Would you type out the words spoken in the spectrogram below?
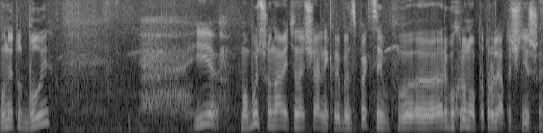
Вони тут були. І, мабуть, що навіть і начальник рибінспекції, е, рибохоронного патруля, точніше.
